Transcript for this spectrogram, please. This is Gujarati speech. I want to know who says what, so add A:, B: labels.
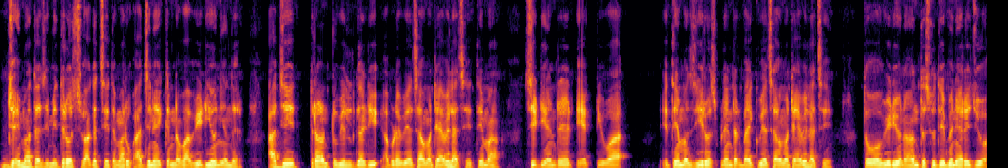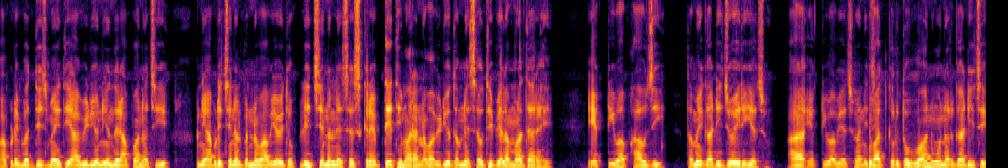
A: જય માતાજી મિત્રો, સ્વાગત છે તમારું આજના એક નવા વિડીયોની અંદર. આજે ત્રણ ટુ વ્હીલ ગાડી આપણે વેચવા માટે આવેલા છે. તેમાં સીડી હંડ્રેડ એક્ટિવા તેમજ હીરો સ્પ્લેન્ડર બાઇક વેચવા માટે આવેલા છે. તો વિડીયોના અંત સુધી બન્યા રહેજો. આપણે બધી જ માહિતી આ વિડીયોની અંદર આપવાના છીએ. અને આપણી ચેનલ પર નવા આવ્યા હોય તો પ્લીઝ ચેનલને સબસ્ક્રાઈબ તેથી મારા નવા વીડિયો તમને સૌથી પહેલાં મળતા રહે. એક્ટિવા ફાવજી, તમે ગાડી જોઈ રહ્યા છો. આ એક્ટિવા વેચવાની વાત કરું તો વન ઓનર ગાડી છે.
